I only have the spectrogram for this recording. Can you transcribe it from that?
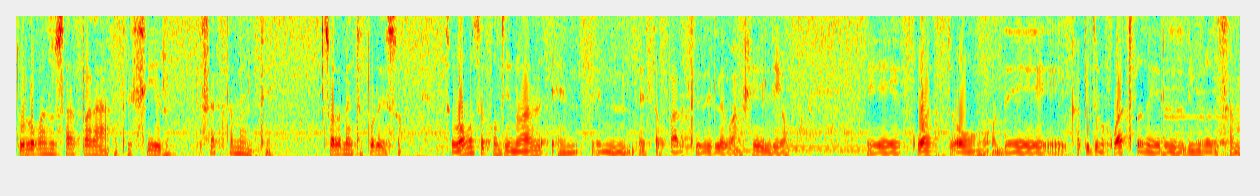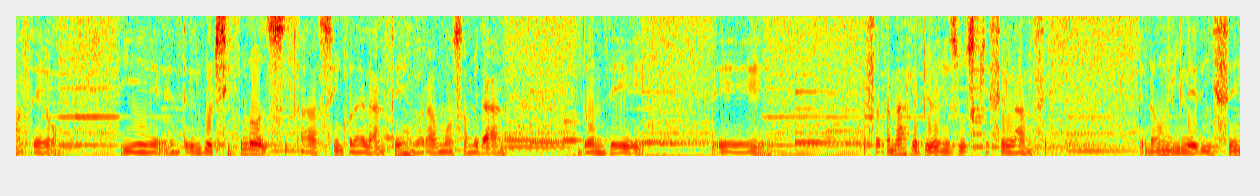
tú lo vas a usar para decir exactamente, solamente por eso. vamos a continuar en, esta parte del Evangelio 4, eh, de, capítulo 4 del libro de San Mateo. Y eh, entre el versículo 5 en adelante, ahora vamos a mirar donde eh, Satanás le pide a Jesús que se lance. Y le dice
